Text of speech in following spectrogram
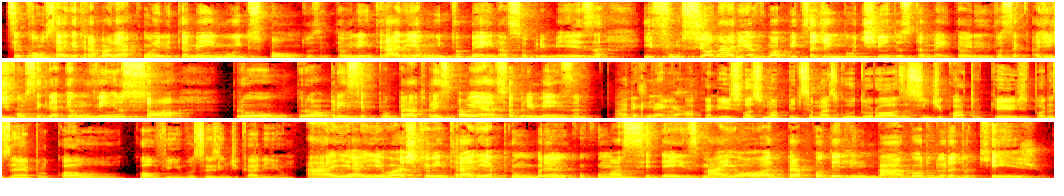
você consegue trabalhar com ele também em muitos pontos. Então, ele entraria muito bem na sobremesa e funcionaria com uma pizza de embutidos também. Então, ele, você, a gente conseguiria ter um vinho só pro, pro, pro prato principal e a sobremesa. Olha que legal. Ah, e se fosse uma pizza mais gordurosa, assim, de quatro queijos, por exemplo, qual, qual vinho vocês indicariam? Ah, e aí eu acho que eu entraria para um branco com uma acidez maior para poder limpar a gordura do queijo.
